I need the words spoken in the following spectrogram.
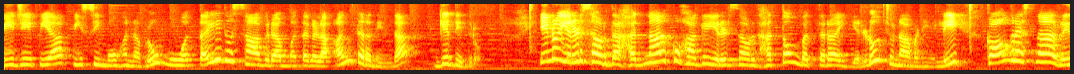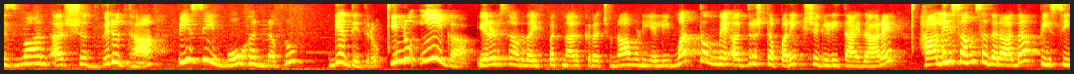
ಬಿಜೆಪಿಯ ಪಿ ಸಿ ಮೋಹನ್ ಅವರು ಮೂವತ್ತೈದು ಸಾವಿರ ಮತಗಳ ಅಂತರದಿಂದ ಗೆದ್ದಿದ್ರು. ಇನ್ನು ಎರಡ್ ಸಾವಿರದ ಹದಿನಾಲ್ಕು ಹಾಗೆ ಎರಡ್ ಸಾವಿರದ ಹತ್ತೊಂಬತ್ತರ ಎರಡೂ ಚುನಾವಣೆಯಲ್ಲಿ ಕಾಂಗ್ರೆಸ್ನ ರಿಜ್ವಾನ್ ಅರ್ಷದ್ ವಿರುದ್ಧ ಪಿ ಸಿ ಮೋಹನ್ ಅವರು ಗೆದ್ದಿದ್ರು. ಇನ್ನು ಈಗ ಎರಡ್ ಸಾವಿರದ ಇಪ್ಪತ್ನಾಲ್ಕರ ಚುನಾವಣೆಯಲ್ಲಿ ಮತ್ತೊಮ್ಮೆ ಅದೃಷ್ಟ ಪರೀಕ್ಷೆಗಿಳಿತಾ ಇದ್ದಾರೆ ಹಾಲಿ ಸಂಸದರಾದ ಪಿ ಸಿ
